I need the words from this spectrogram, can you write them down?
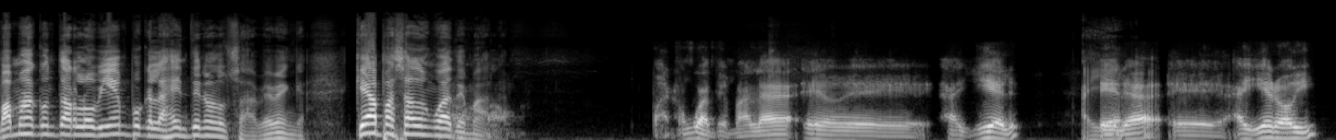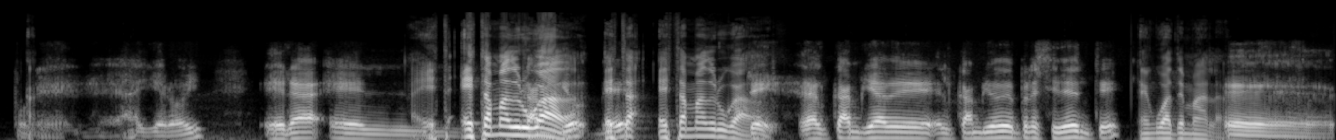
Vamos a contarlo bien porque la gente no lo sabe. Venga, ¿qué ha pasado en Guatemala? No, no. Bueno, en Guatemala eh, ayer Ayer. era, eh, ayer hoy, porque eh, ayer hoy, era el, Esta, esta madrugada, de- esta, esta madrugada sí, era el cambio de, el cambio de presidente en Guatemala. eh,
